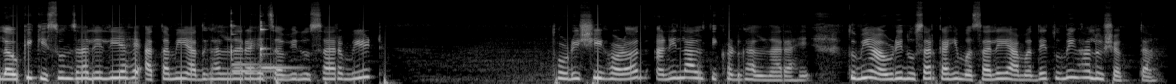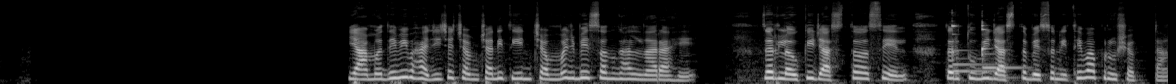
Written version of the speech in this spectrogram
लौकी किसून झालेली आहे. आता मी यात घालणार आहे चवीनुसार मीठ थोडीशी हळद आणि लाल तिखट घालणार आहे. तुम्ही आवडीनुसार काही मसाले यामध्ये तुम्ही घालू शकता. यामध्ये मी भाजीच्या चमच्याने तीन चम्मच बेसन घालणार आहे. जर लौकी जास्त असेल तर तुम्ही जास्त बेसन इथे वापरू शकता.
